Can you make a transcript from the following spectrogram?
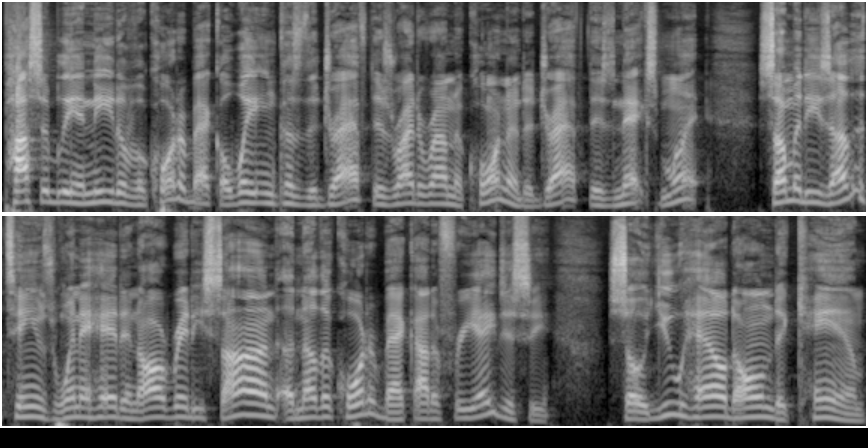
possibly in need of a quarterback are waiting because the draft is right around the corner. The draft is next month. Some of these other teams went ahead and already signed another quarterback out of free agency. So you held on to Cam,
